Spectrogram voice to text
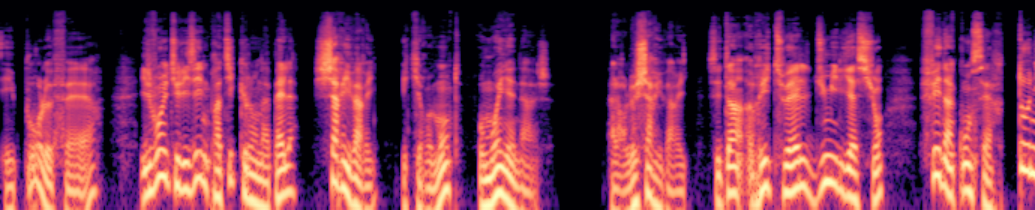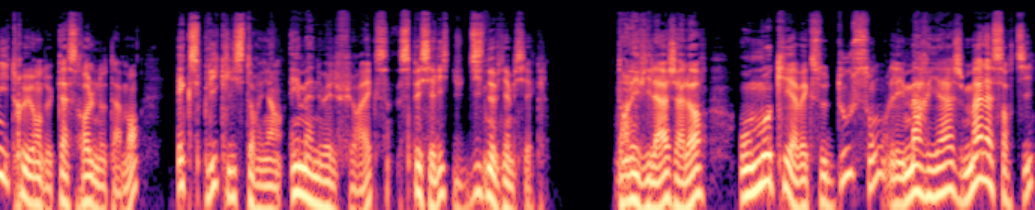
Et pour le faire, ils vont utiliser une pratique que l'on appelle charivari et qui remonte au Moyen Âge. Alors le charivari, c'est un rituel d'humiliation fait d'un concert tonitruant de casseroles notamment, explique l'historien Emmanuel Furex, spécialiste du XIXe siècle. Dans les villages, alors, on moquait avec ce doux son les mariages mal assortis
